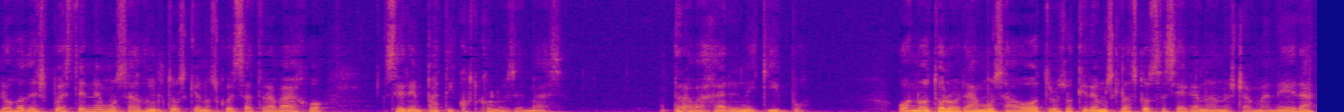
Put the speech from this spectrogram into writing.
Luego después tenemos adultos que nos cuesta trabajo ser empáticos con los demás, trabajar en equipo, o no toleramos a otros o queremos que las cosas se hagan a nuestra manera,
